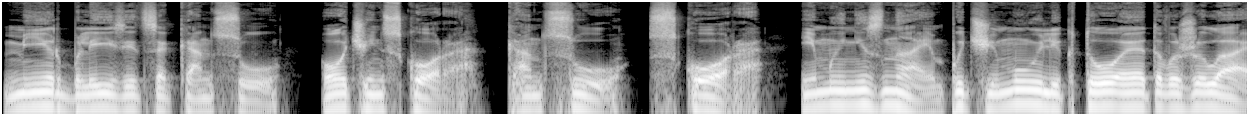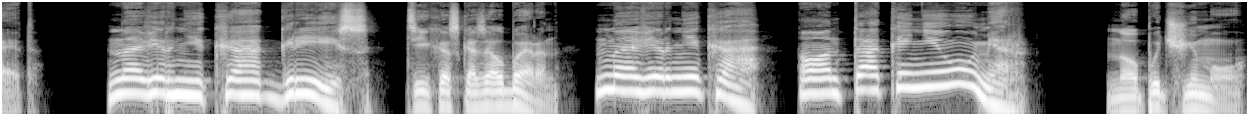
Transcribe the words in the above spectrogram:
«Мир близится к концу. Очень скоро. К концу. Скоро и мы не знаем, почему или кто этого желает». «Наверняка Грис», — тихо сказал Бэрон. «Наверняка. Он так и не умер». «Но почему?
